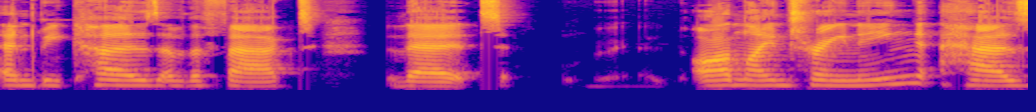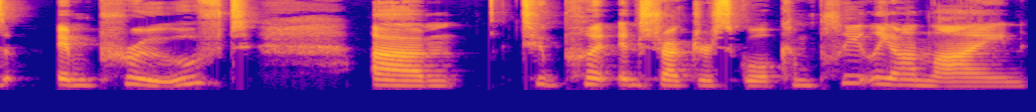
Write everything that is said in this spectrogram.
and because of the fact that online training has improved um, to put instructor school completely online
